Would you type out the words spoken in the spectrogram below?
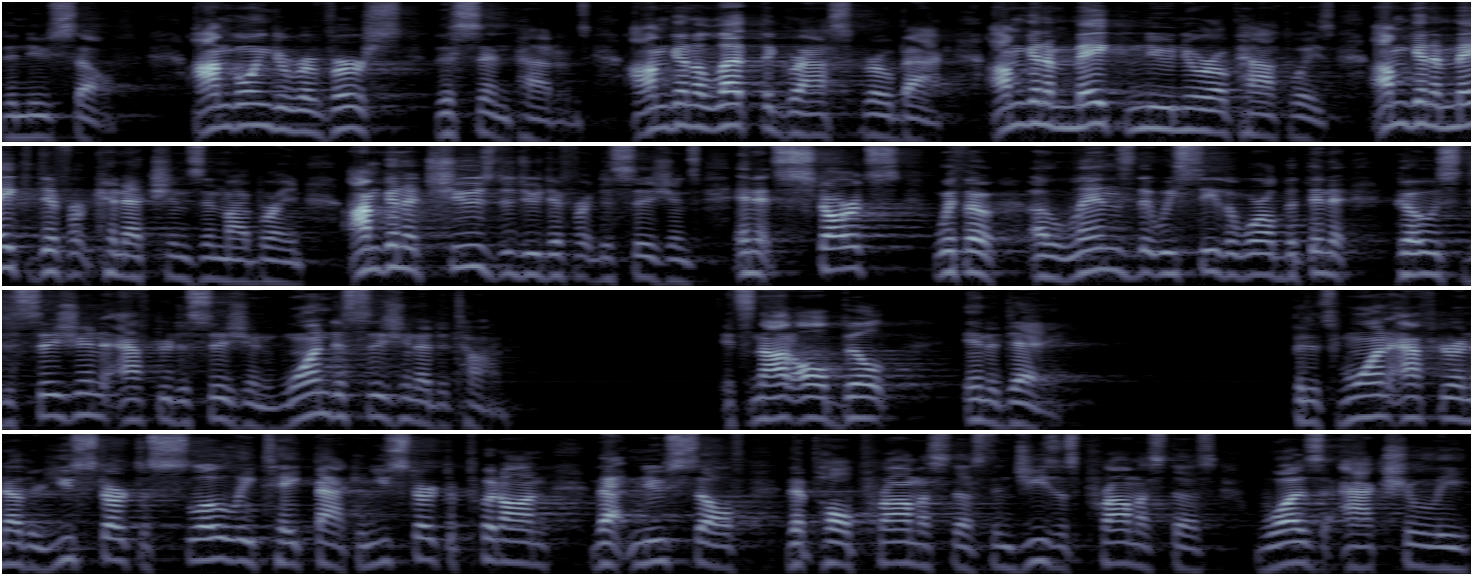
the new self. I'm going to reverse the sin patterns. I'm going to let the grass grow back. I'm going to make new neural pathways. I'm going to make different connections in my brain. I'm going to choose to do different decisions. And it starts with a, a lens that we see the world, but then it goes decision after decision, one decision at a time. It's not all built in a day but it's one after another. You start to slowly take back and you start to put on that new self that Paul promised us and Jesus promised us was actually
